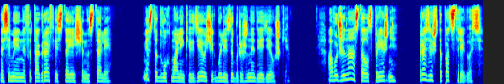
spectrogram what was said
На семейной фотографии, стоящей на столе, вместо двух маленьких девочек были изображены две девушки. А вот жена осталась прежней, разве что подстриглась.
